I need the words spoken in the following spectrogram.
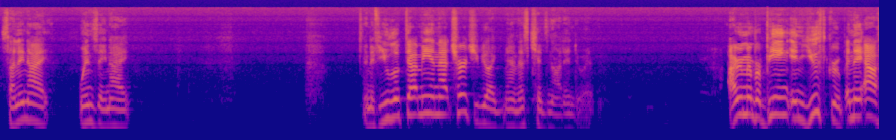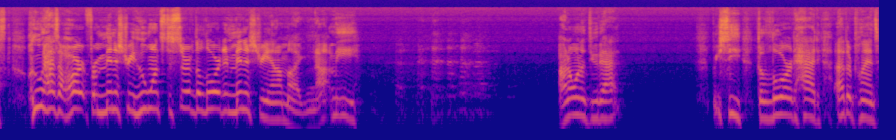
Sunday night, Wednesday night. And if you looked at me in that church, you'd be like, man, this kid's not into it. I remember being in youth group and they asked, Who has a heart for ministry? Who wants to serve the Lord in ministry? And I'm like, Not me. I don't want to do that. But you see, the Lord had other plans.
